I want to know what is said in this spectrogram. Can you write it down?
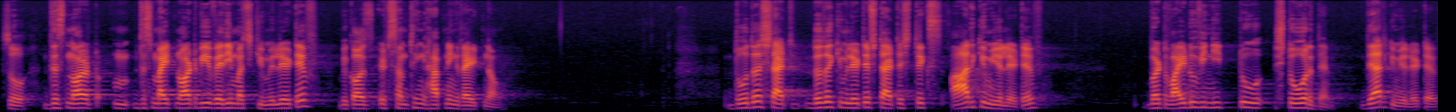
So this, not, this might not be very much cumulative because it's something happening right now. Though the, though the cumulative statistics are cumulative, but why do we need to store them? They are cumulative.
